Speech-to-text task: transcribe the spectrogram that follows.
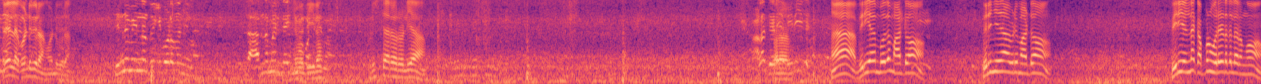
இல்ல இல்ல கொண்டு போயிடுவாங்க கொண்டு போயிடுவாங்க. சின்ன மீன் தூக்கி போட தான் அந்த மாதிரி பிடிச்சிட்டாரு ஒரு வழியா? ஆ விரியாத போது மாட்டோம். விரிஞ்சுதான் எப்படி மாட்டோம். விரியல்னா கப்பன் ஒரே இடத்துல இறங்கும்.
